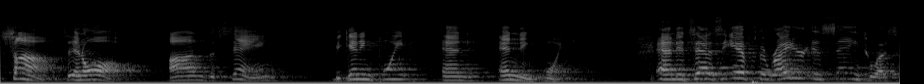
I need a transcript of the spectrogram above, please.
Psalms in all on the same beginning point and ending point. And it's as if the writer is saying to us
